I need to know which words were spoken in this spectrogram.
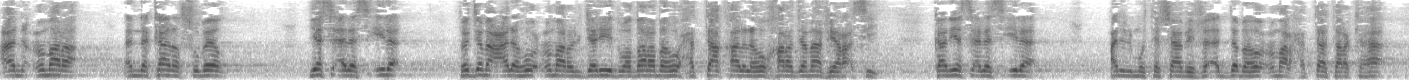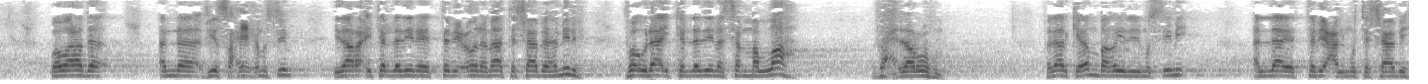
عن عمر أن كان الصبيغ يسأل أسئلة فجمع له عمر الجريد وضربه حتى قال له خرج ما في رأسي. كان يسأل أسئلة عن المتشابه فأدبه عمر حتى تركها. وورد أن في صحيح مسلم إذا رأيت الذين يتبعون ما تشابه منه فأولئك الذين سمى الله فاحذروهم. فذلك ينبغي للمسلم أن لا يتبع المتشابه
